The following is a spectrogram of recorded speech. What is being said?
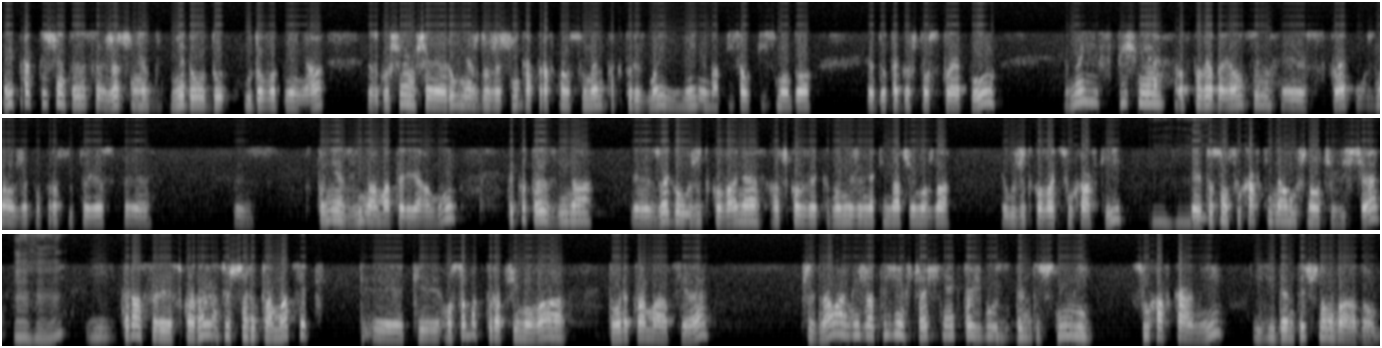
No i praktycznie to jest rzecz nie, nie do udo- udowodnienia. Zgłosiłem się również do Rzecznika Praw Konsumenta, który w moim imieniu napisał pismo do, do tegoż to sklepu. No i w piśmie odpowiadającym e, sklep uznał, że po prostu to jest to nie jest wina materiału, tylko to jest wina e, złego użytkowania, aczkolwiek no nie wiem jak inaczej można użytkować słuchawki. E, To są słuchawki nauszne oczywiście. Mhm. I teraz e, składając jeszcze reklamację, osoba, która przyjmowała tą reklamację, przyznała mi, że tydzień wcześniej ktoś był z identycznymi słuchawkami i z identyczną wadą.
